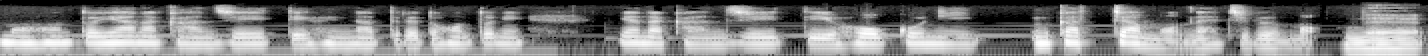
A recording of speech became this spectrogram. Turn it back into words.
もう本当嫌な感じっていう風になってると本当に嫌な感じっていう方向に向かっちゃうもんね、自分も。ね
